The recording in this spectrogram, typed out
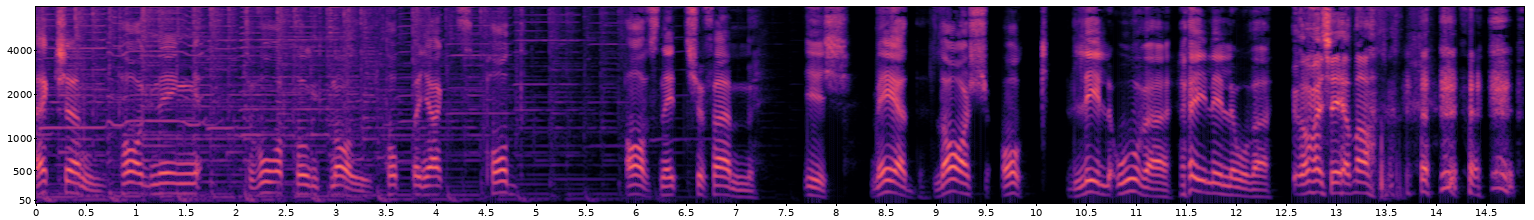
Action, tagning 2.0, Toppenjakts podd, avsnitt 25-ish. Med Lars och Lill-Ove. Hej Lill-Ove! Ja men tjena!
